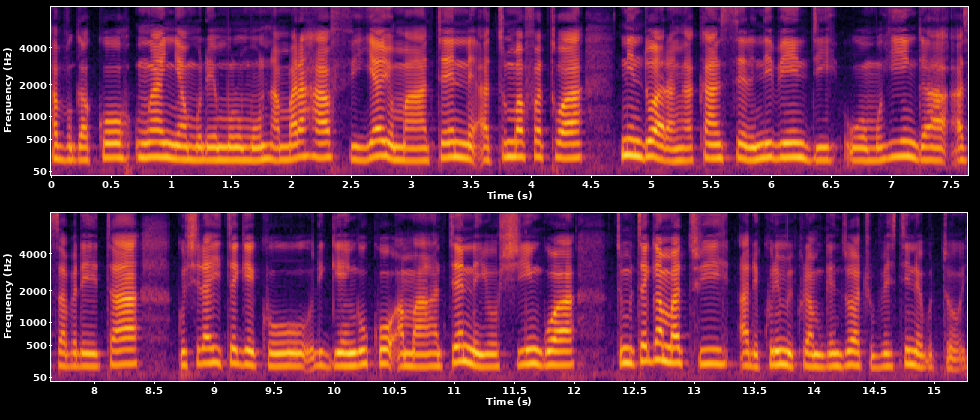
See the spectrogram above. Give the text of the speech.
avuga ko umwanya muremure umuntu amara hafi y'ayo mantene atuma afatwa n'indwara nka kanseri n'ibindi uwo muhinga asaba leta gushyiraho itegeko rigenga uko amantene yoshingwa tumutega amatwi ari kuri ya mugenzi wacu vestine butoye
